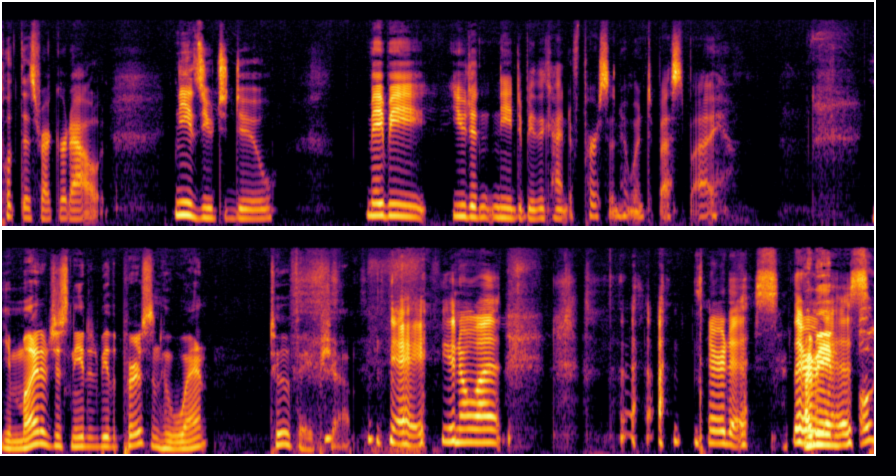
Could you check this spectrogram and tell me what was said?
put this record out, needs you to do. Maybe you didn't need to be the kind of person who went to Best Buy. You might have just needed to be the person who went to a vape shop. Hey, you know what? there it is. There I mean- it is. Oh,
